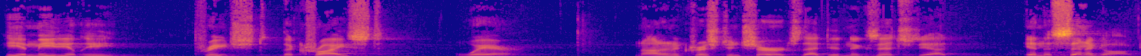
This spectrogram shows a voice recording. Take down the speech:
he immediately preached the Christ where? Not in a Christian church, that didn't exist yet, in the synagogue.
